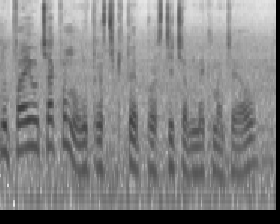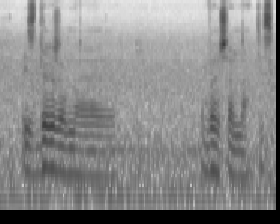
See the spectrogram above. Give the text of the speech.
Но това е очаквано. Литрастиката е пластичен мек материал, издържан на външен натиск.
